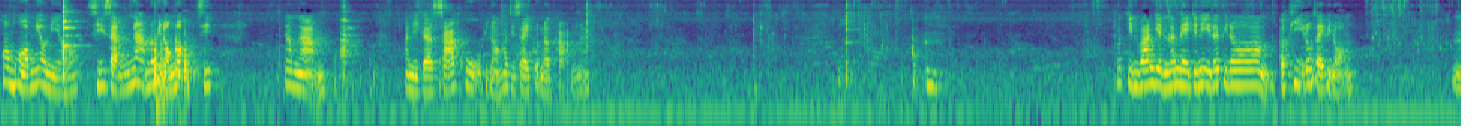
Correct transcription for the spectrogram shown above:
หอมหอมเหนียวเหนียวสีสันงามนะพี่น้องเนาะสิงามงามอันนี้ก็สาคูพี่น้องเขาจะใส่คนละขางนะ มากินหวานเย็นนะเมเจนี่ด้อพี่น้องกะทิลงใส่พี่น้อง อื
